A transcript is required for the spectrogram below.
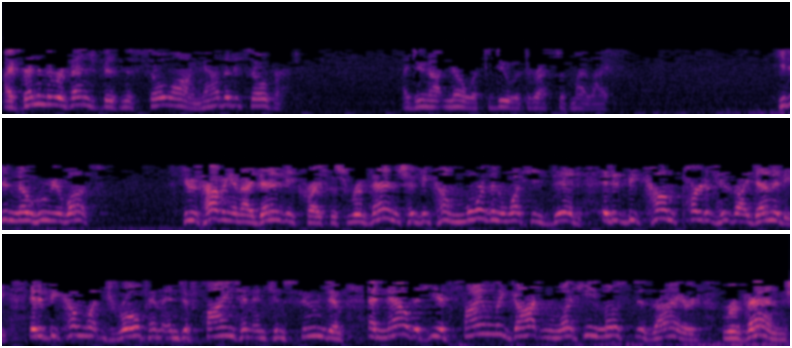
I've been in the revenge business so long, now that it's over, I do not know what to do with the rest of my life. He didn't know who he was. He was having an identity crisis. Revenge had become more than what he did. It had become part of his identity. It had become what drove him and defined him and consumed him. And now that he had finally gotten what he most desired, revenge,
